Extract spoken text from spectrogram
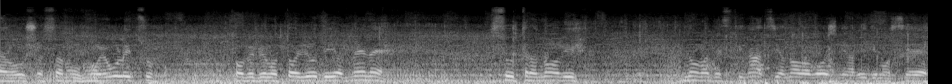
Evo ušao sam u moju ulicu. To bi bilo to ljudi od mene. Sutra novi, nova destinacija, nova vožnja. Vidimo se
